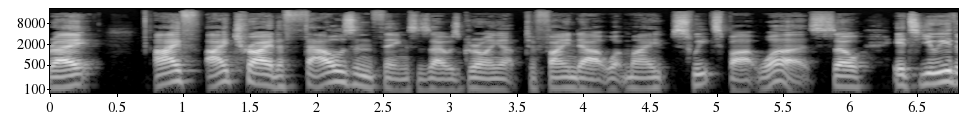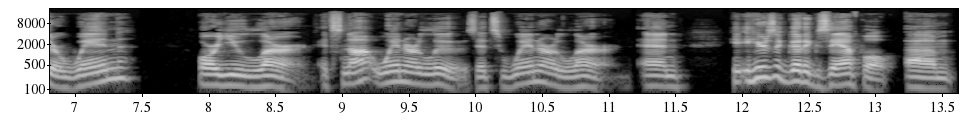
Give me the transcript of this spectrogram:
right? I i tried a thousand things as i was growing up to find out what my sweet spot was. So it's you either win or you learn. It's not win or lose. It's win or learn. And here's a good example um,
